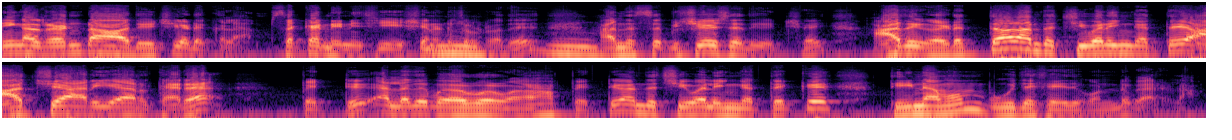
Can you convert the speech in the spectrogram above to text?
நீங்கள் ரெண்டாவது தீட்சை எடுக்கலாம். செகண்ட் இனிசியேஷன் சொல்றது. அந்த விசேஷ தீட்சை. அது எடுத்தால் அந்த சிவலிங்கத்தை ஆச்சாரியார் தர பெற்று அல்லது பெற்று அந்த சிவலிங்கத்துக்கு தினமும் பூஜை செய்து கொண்டு வரலாம்.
